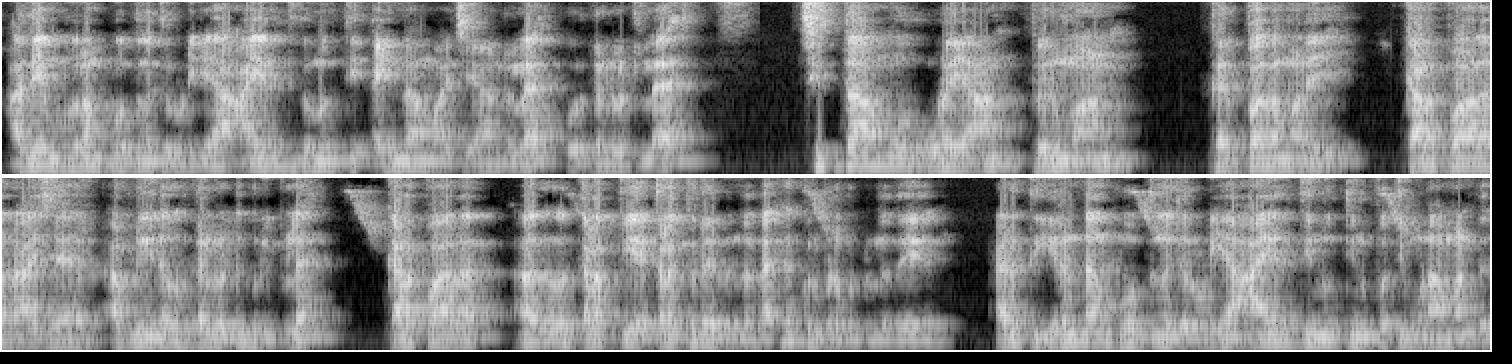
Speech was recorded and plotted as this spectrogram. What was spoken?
அதே முதலாம் குலோத்துங்கத்தருடைய ஆயிரத்தி தொண்ணூத்தி ஐந்தாம் ஆட்சி ஆண்டுல ஒரு கல்வெட்டுல சித்தாமூர் உடையான் பெருமான் கற்பகமலை கலப்பாளர் ராஜர் அப்படிங்கிற ஒரு கல்வெட்டு குறிப்புல கலப்பாளர் அது ஒரு கலப்பிய கலப்பிரர் இருந்ததாக குறிப்பிடப்பட்டுள்ளது. அடுத்து இரண்டாம் கோத்துங்கஜருடைய ஆயிரத்தி நூத்தி முப்பத்தி மூணாம் ஆண்டு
